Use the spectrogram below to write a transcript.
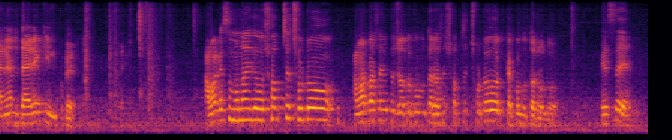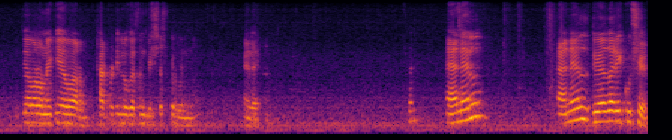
এনএল ডাইরেক্ট ইনপুটেড আমার কাছে মনে হয় যে ও সবচেয়ে ছোট, আমার বাসায় তো যত কবুতর আছে, সবচেয়ে ছোট একটা কবুতর হলো। ঠিক আছে? আবার অনেকে আবার থার্ড পার্টি লোক আছেন বিশ্বাস করবেন না। এই দেখেন। এনএল এনএল দুই হাজার একুশের।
